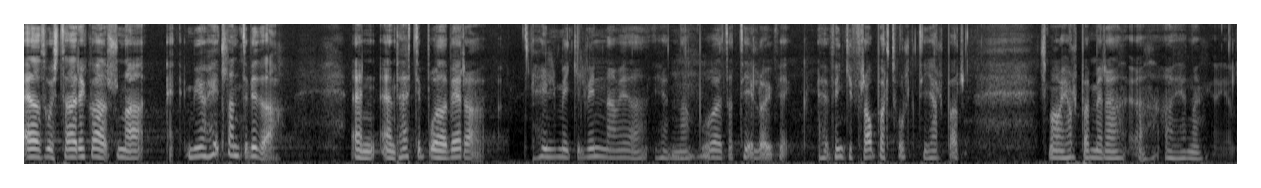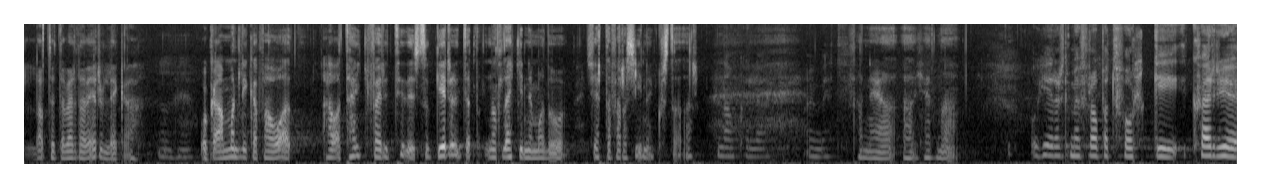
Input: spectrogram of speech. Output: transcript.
Eða þú veist það er eitthvað svona mjög heillandi við það. En, en þetta er búið að vera heilmikil vinna við að hérna, búið þetta til og ég hef fengið frábært fólk til hjálpar sem á að hjálpa mér að, að, að hérna, láta þetta verða veruleika mm -hmm. og gaman líka að fá að hafa tækfæri til þess, þú gerir þetta náttúrulega ekki nema þú sért að fara að sína einhver staðar þannig að, að hérna Og hér ertu með frábært fólk í hverju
